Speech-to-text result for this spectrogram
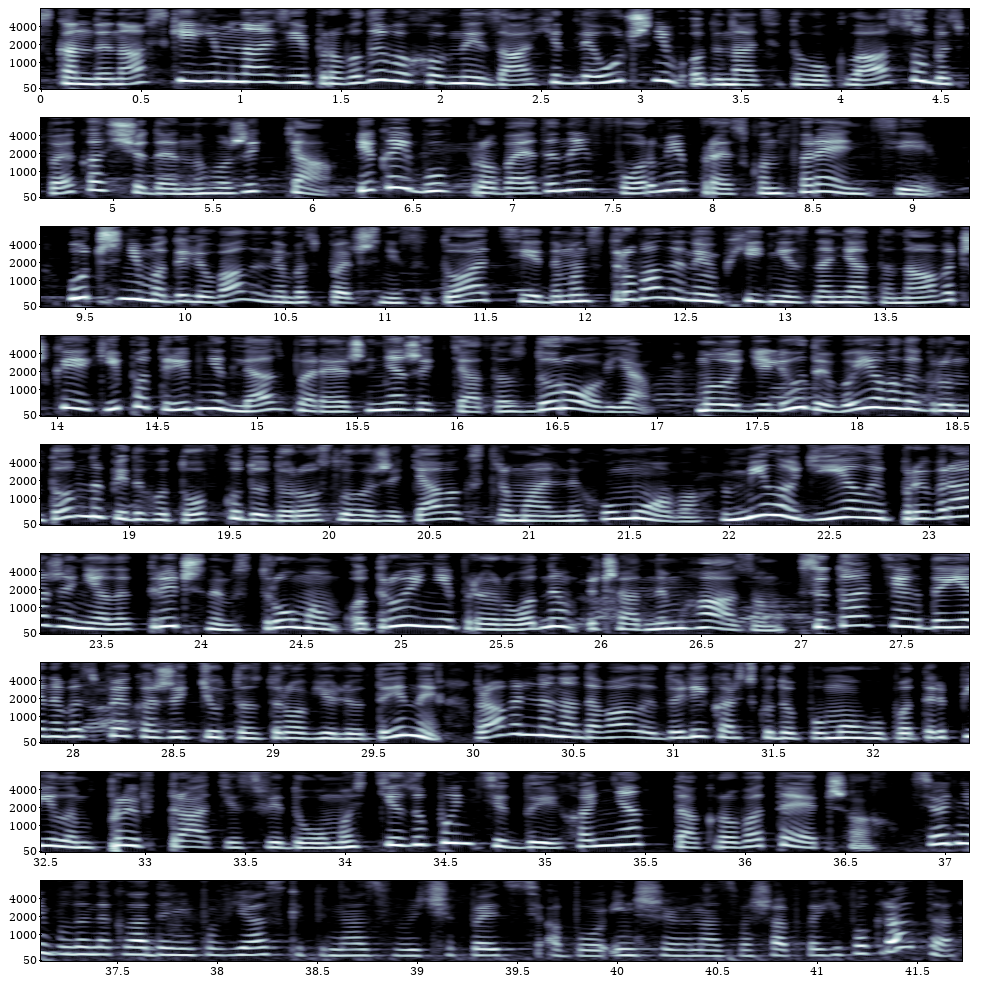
Скандинавській гімназії провели виховний захід для учнів 11 класу Безпека щоденного життя, який був проведений в формі прес-конференції. Учні моделювали небезпечні ситуації, демонстрували необхідні знання та навички, які потрібні для збереження життя та здоров'я. Молоді люди виявили ґрунтовну підготовку до дорослого життя в екстремальних умовах. Вміло діяли при враженні електричним струмом, отруєнні природним і чадним газом. В ситуаціях, де є небезпека життю та здоров'ю людини, правильно надавали долікарську допомогу потерпілим при втраті свідомості, зупинці дихання та кровотечах. Сьогодні були накладені пов'язки під назвою чепець або інша назва шапка Гіппократа.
